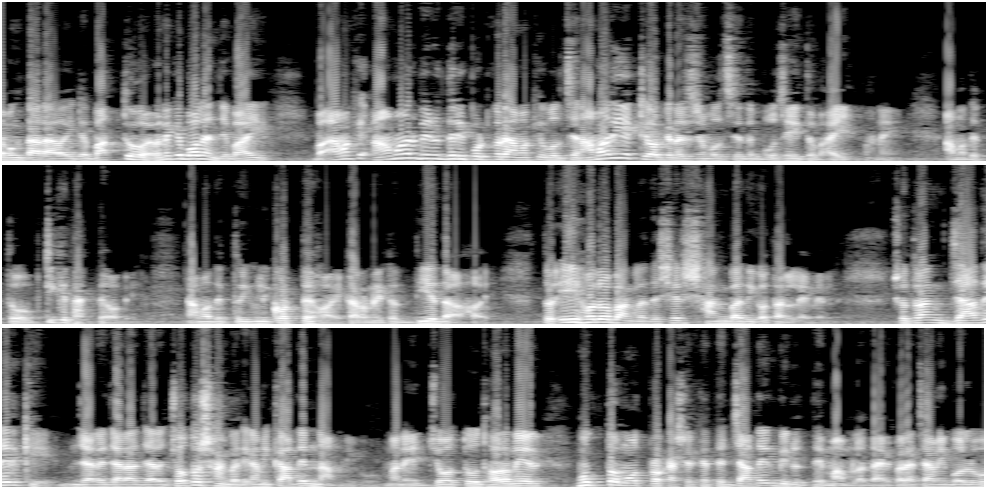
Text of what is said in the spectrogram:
এবং তারা ওইটা বাধ্য হয়। অনেকে বলেন যে, ভাই আমাকে, আমার বিরুদ্ধে রিপোর্ট করে আমাকে বলছেন, আমারই একটি অর্গানাইজেশন বলছে বোঝেই তো ভাই মানে আমাদের তো টিকে থাকতে হবে। আমাদের তো এগুলি করতে হয়, কারণ এটা দিয়ে দেওয়া হয়। তো এই হলো বাংলাদেশের সাংবাদিকতার লেভেল সুতরাং যাদেরকে, যারা যারা যারা যত সাংবাদিক, আমি কাদের নাম নিব? মানে যত ধরনের মুক্ত মত প্রকাশের ক্ষেত্রে যাদের বিরুদ্ধে মামলা দায়ের করা আছে, আমি বলব,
